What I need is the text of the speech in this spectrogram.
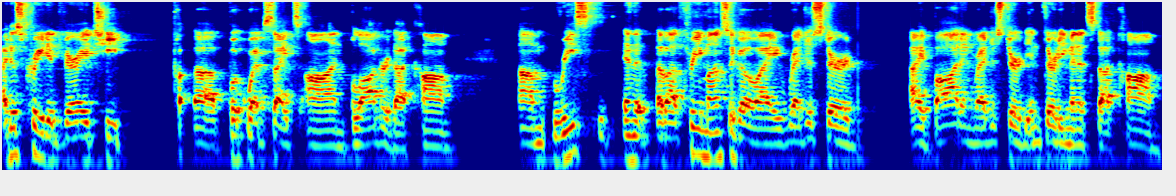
I just created very cheap uh, book websites on blogger.com. Um, the, about three months ago, I registered, I bought and registered in 30minutes.com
